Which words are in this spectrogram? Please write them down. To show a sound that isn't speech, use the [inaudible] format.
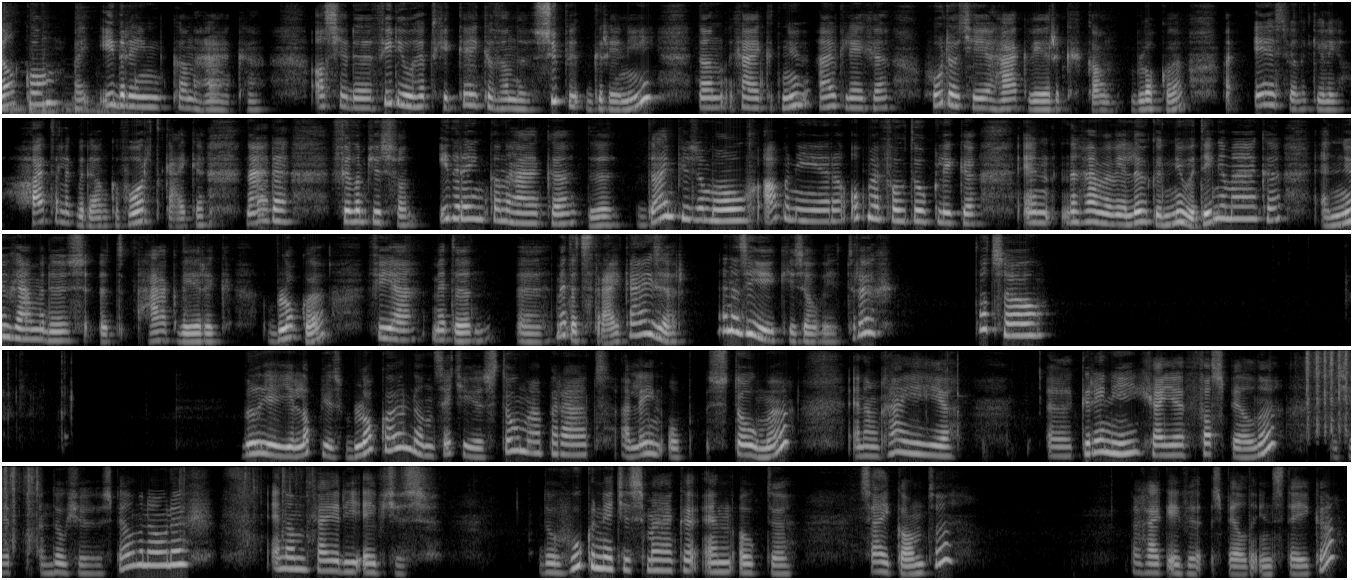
welkom bij iedereen kan haken. Als je de video hebt gekeken van de super granny dan ga ik het nu uitleggen hoe dat je je haakwerk kan blokken. Maar eerst wil ik jullie hartelijk bedanken voor het kijken naar de filmpjes van iedereen kan haken. De duimpjes omhoog abonneren op mijn foto klikken. En dan gaan we weer leuke nieuwe dingen maken. En nu gaan we dus het haakwerk blokken via met een uh, met het strijkijzer. En dan zie ik je zo weer terug. Tot zo. Wil je je lapjes blokken dan zet je je stoomapparaat alleen op stomen. En dan ga je je uh, granny ga je vastspelden. Dus je hebt een doosje spelden nodig. En dan ga je die eventjes de hoeken netjes maken en ook de zijkanten. Daar ga ik even spelden insteken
